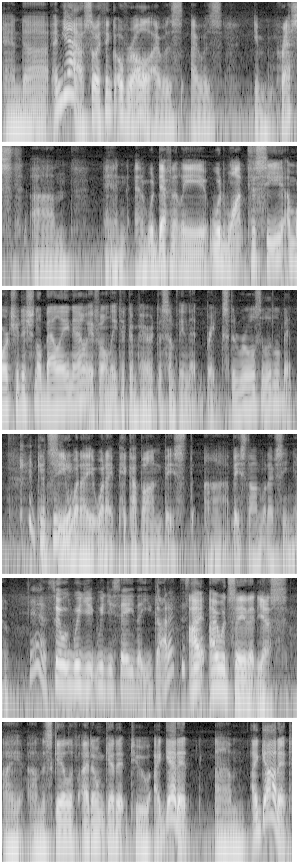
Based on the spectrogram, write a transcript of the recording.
and uh, and yeah, so I think overall I was I was impressed, um, and and would definitely would want to see a more traditional ballet now, if only to compare it to something that breaks the rules a little bit, Good, good and see what I what I pick up on based uh, based on what I've seen now. Yeah. So would you would you say that you got it this time? I, I would say that yes, I on the scale of I don't get it to I get it, um, I got it.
